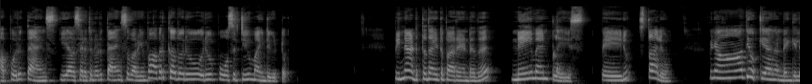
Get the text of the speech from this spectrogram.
അപ്പോൾ ഒരു താങ്ക്സ് ഈ അവസരത്തിന് ഒരു താങ്ക്സ് പറയുമ്പോൾ അവർക്ക് അതൊരു ഒരു പോസിറ്റീവ് മൈൻഡ് കിട്ടും. പിന്നെ അടുത്തതായിട്ട് പറയേണ്ടത് നെയിം ആൻഡ് പ്ലേസ് പേരും സ്ഥലവും. പിന്നെ ആദ്യമൊക്കെ ആണെന്നുണ്ടെങ്കിൽ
